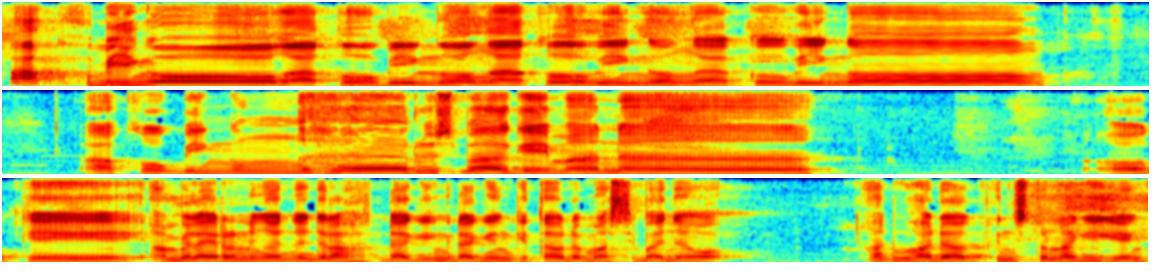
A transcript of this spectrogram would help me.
Aku bingung, aku bingung, aku bingung, aku bingung. Aku bingung harus bagaimana. oke ambil iron aja lah. Daging daging kita udah masih banyak kok. Aduh ada greenstone lagi geng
